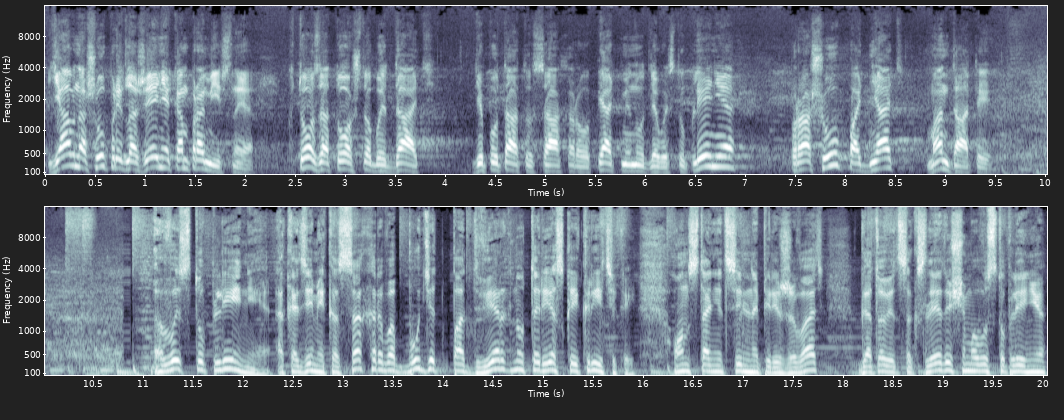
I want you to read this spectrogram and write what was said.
Я вношу предложение компромиссное. Кто за то, чтобы дать депутату Сахарову пять минут для выступления, прошу поднять мандаты. Выступление академика Сахарова будет подвергнуто резкой критикой. Он станет сильно переживать, готовиться к следующему выступлению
